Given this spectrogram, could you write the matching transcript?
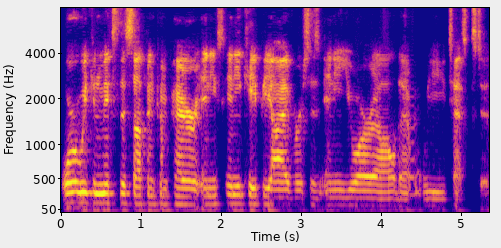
Or we can mix this up and compare any, any KPI versus any URL that we tested.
